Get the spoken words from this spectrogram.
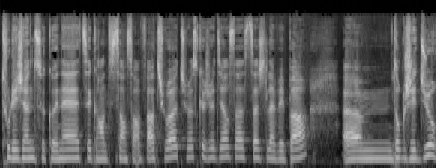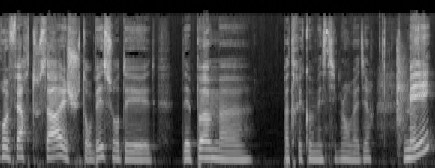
tous les jeunes se connaissent et grandissent ensemble enfin tu vois tu vois ce que je veux dire? Ça ça je l'avais pas. Euh, donc j'ai dû refaire tout ça et je suis tombée sur des des pommes euh, pas très comestibles on va dire. Mais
